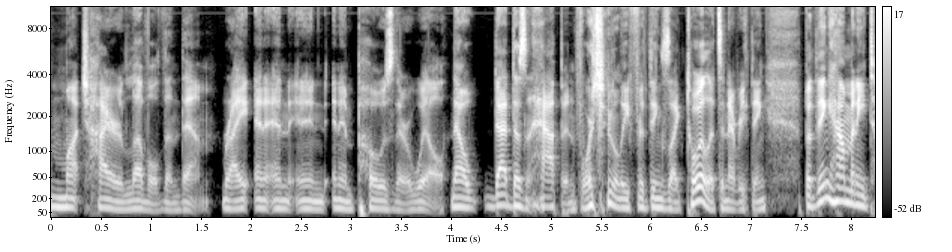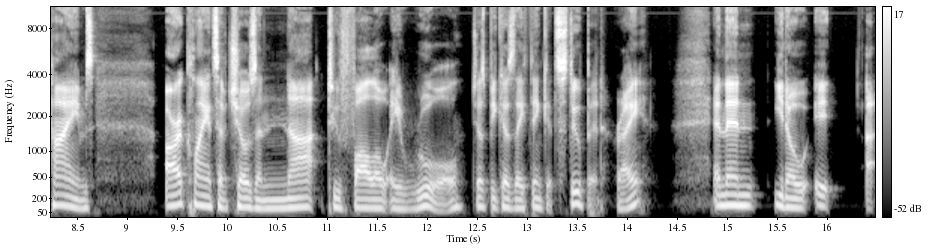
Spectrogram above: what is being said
much higher level than them, right? And, and and and impose their will. Now that doesn't happen, fortunately, for things like toilets and everything. But think how many times our clients have chosen not to follow a rule just because they think it's stupid, right? And then, you know, it I-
